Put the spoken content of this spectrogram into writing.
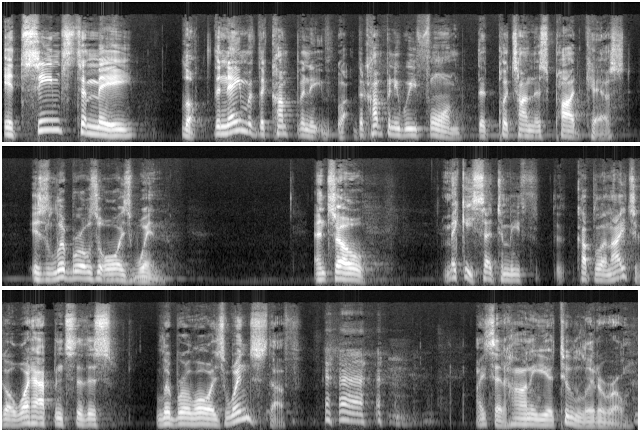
it seems to me look, the name of the company, the company we formed that puts on this podcast is Liberals Always Win. And so Mickey said to me a couple of nights ago, What happens to this liberal always wins stuff? I said, Honey, you're too literal.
